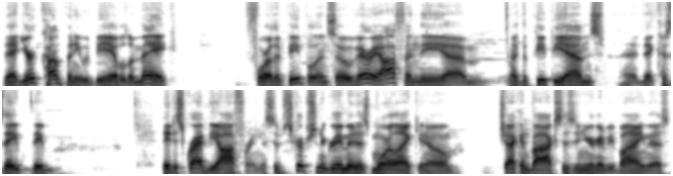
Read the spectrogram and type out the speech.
that your company would be able to make for other people. And so very often the um, the PPMs because uh, they they they describe the offering. The subscription agreement is more like you know checking boxes and you're going to be buying this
